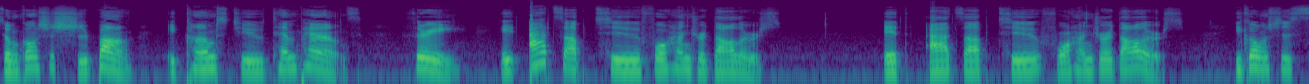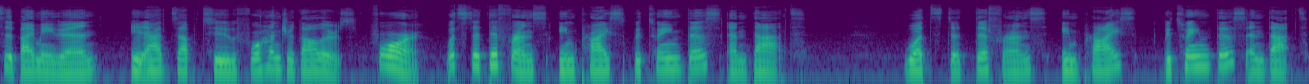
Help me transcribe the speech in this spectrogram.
总共是十磅。It comes to ten pounds. Three. It adds up to four hundred dollars. It adds up to four hundred dollars. 一共是四百美元。It adds up to four hundred dollars. Four. What's the difference in price between this and that? What's the difference in price between this and that?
